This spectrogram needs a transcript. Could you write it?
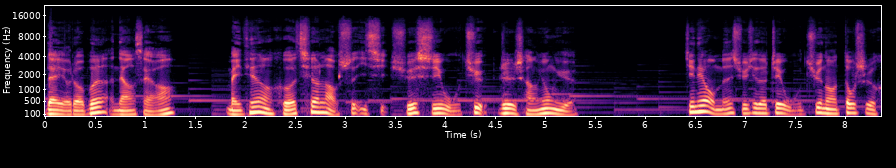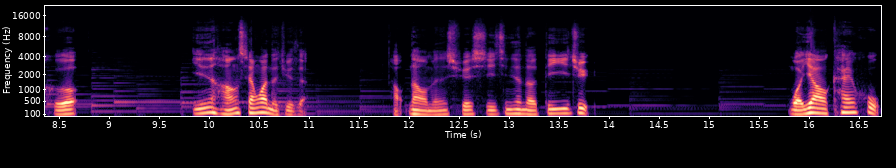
네有 러분 안녕하세요。 每天和千老师一起学习五句日常用语。今天我们学习的这五句呢，都是和银行相关的句子。好，那我们学习今天的第一句。我要开户。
